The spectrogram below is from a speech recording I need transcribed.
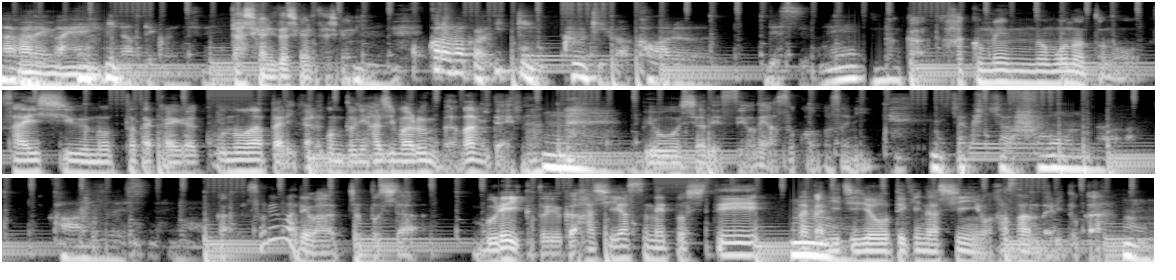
流れが変になっていくんですね。うん、確かに確かに確かに、うん、ここからなんか一気に空気が変わるですよね。なんか白面のものとの最終の戦いがこの辺りから本当に始まるんだなみたいな、うん、描写ですよねあそこはまさに。めちゃくちゃ不穏な感じですね。それまではちょっとしたブレイクというか箸休めとしてなんか日常的なシーンを挟んだりとか、うん、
